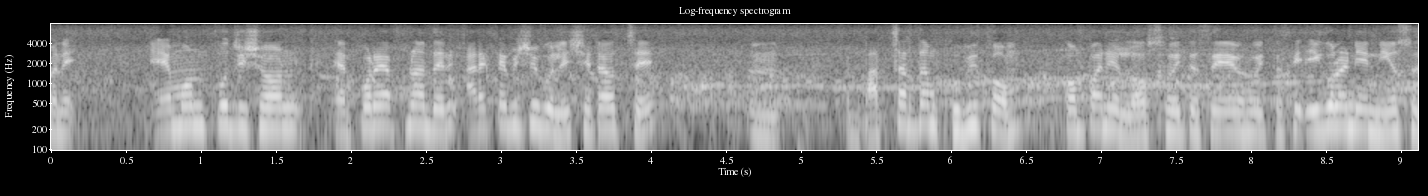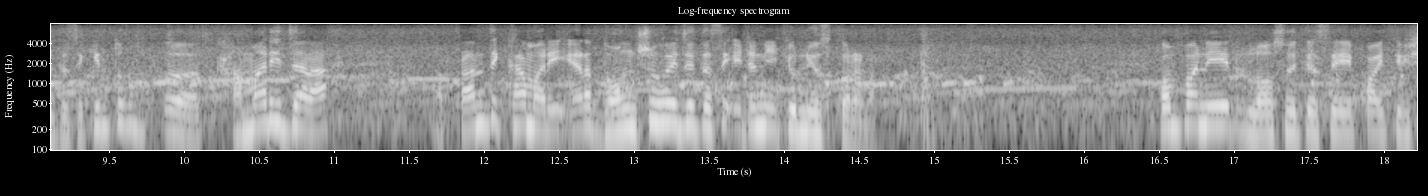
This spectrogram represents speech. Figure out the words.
মানে এমন পজিশন এরপরে আপনাদের আরেকটা বিষয় বলি, সেটা হচ্ছে বাচ্চার দাম খুবই কম কোম্পানির লস হইতেছে হইতেছে, এগুলো নিয়ে নিউজ হইতেছে। কিন্তু খামারি যারা, প্রান্তিক খামারি, এরা ধ্বংস হয়ে যেতেছে, এটা নিয়ে কেউ নিউজ করে না। কোম্পানির লস হইতেছে, পঁয়ত্রিশ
